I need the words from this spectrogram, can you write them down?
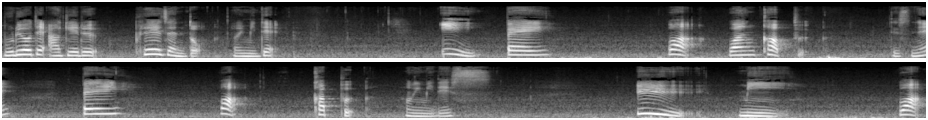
無料であげる。プレゼントの意味で。一杯はワンカップですね。杯はカップの意味です。玉米は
